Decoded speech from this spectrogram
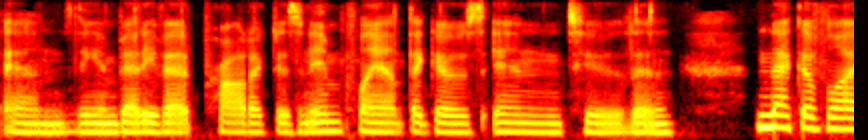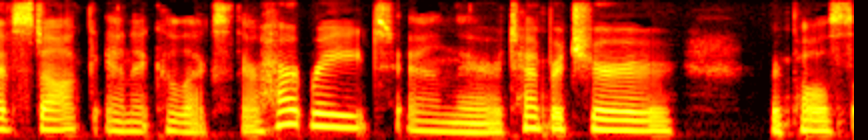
And the EmbediVet product is an implant that goes into the neck of livestock and it collects their heart rate and their temperature, their pulse,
